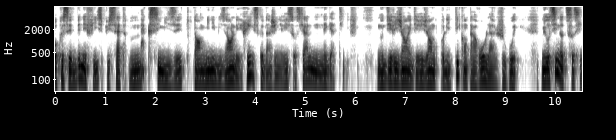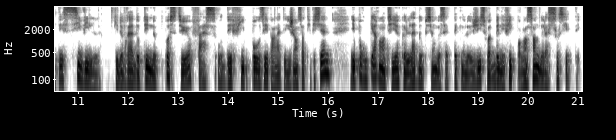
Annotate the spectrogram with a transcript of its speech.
pour que ses bénéfices puissent être maximisés tout en minimisant les risques d'ingénierie sociale négative. Nos dirigeants et dirigeantes politiques ont un rôle à jouer, mais aussi notre société civile qui devrait adopter une posture face aux défis posés par l'intelligence artificielle et pour garantir que l'adoption de cette technologie soit bénéfique pour l'ensemble de la société.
